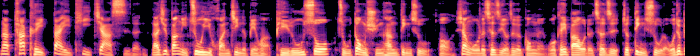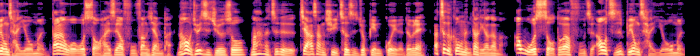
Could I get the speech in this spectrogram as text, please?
那它可以代替驾驶人来去帮你注意环境的变化，比如说主动巡航定速哦，像我的车子有这个功能，我可以把我的车子就定速了，我就不用踩油门。当然，我我手还是要扶方向盘，然后我就一直觉得说，妈的，这个加上去车子就变贵了，对不对？那这个功能到底要干嘛啊？我手都要扶着啊，我只是不用踩油门，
